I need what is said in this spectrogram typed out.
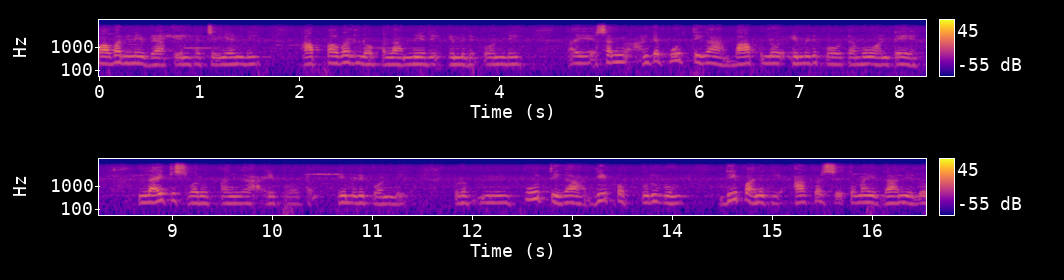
పవర్ని వ్యాపింప చేయండి ఆ పవర్ లోపల మీరు ఇమిడిపోండి అంటే పూర్తిగా బాపులో ఇమిడిపోవటము అంటే లైట్ స్వరూపంగా అయిపోవటం ఇమిడిపోండి. ఇప్పుడు పూర్తిగా దీప పురుగు దీపానికి ఆకర్షితమై దానిలో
